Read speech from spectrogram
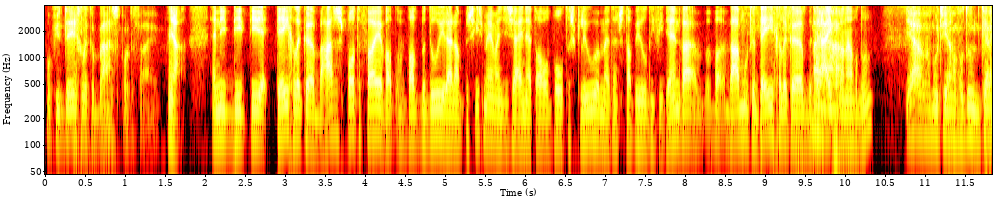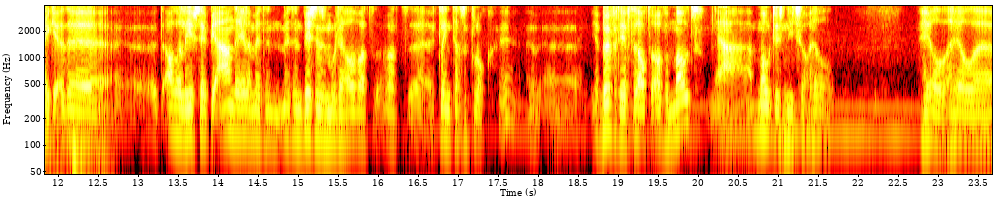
op je degelijke basisportefeuille. Ja, en die, die, die degelijke basisportefeuille, wat, wat bedoel je daar dan precies mee? Want je zei net al Wolters Kluwen met een stabiel dividend. Waar, waar moeten degelijke bedrijven nou ja, aan voldoen? Ja, waar moet je aan voldoen? Kijk, de, het allerliefst heb je aandelen met een, met een businessmodel wat, wat uh, klinkt als een klok. Hè? Uh, ja, Buffett heeft het altijd over moot. Ja, moot is niet zo heel, heel, heel, uh,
